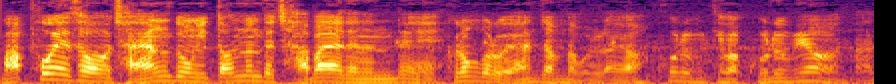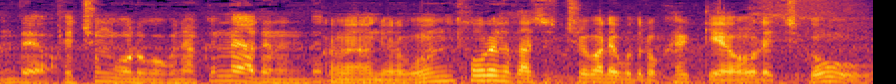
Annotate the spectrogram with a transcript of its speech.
마포에서 자양동이 떴는데 잡아야 되는데 그런 걸 왜 안 잡나 몰라요. 콜을 그렇게 막 고르면 안 돼요. 대충 고르고 그냥 끝내야 되는데. 그러면 여러분 서울에서 다시 출발해 보도록 할게요. 렛츠고.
